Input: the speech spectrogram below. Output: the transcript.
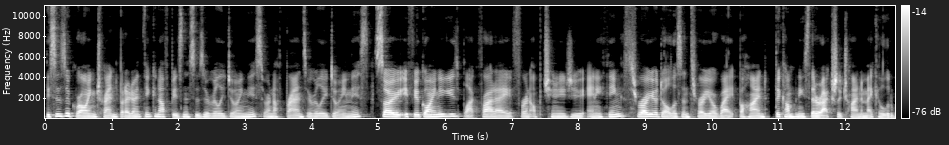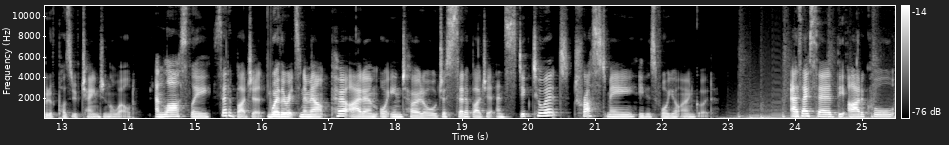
This is a growing trend, but I don't think enough businesses are really doing this or enough brands are really doing this. So if you're going to use Black Friday for an opportunity to do anything, throw your dollars and throw your weight behind the companies that are actually trying to make a little bit of positive change in the world. And lastly, set a budget. Whether it's an amount per item or in total, just set a budget and stick to it. Trust me, it is for your own good. As I said, the article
